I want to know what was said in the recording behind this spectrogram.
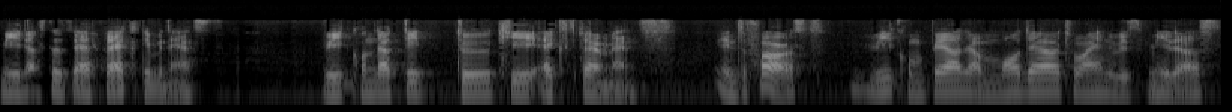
MIDAS's effectiveness, we conducted two key experiments. In the first, we compared a model trained with MIDAS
